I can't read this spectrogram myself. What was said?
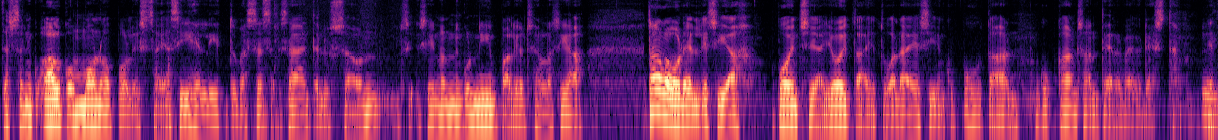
tässä niin kuin alkon monopolissa ja siihen liittyvässä sääntelyssä on, siinä on niin, kuin niin paljon sellaisia taloudellisia pointseja, joita ei tuoda esiin, kun puhutaan niin kansanterveydestä. Mm. Et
